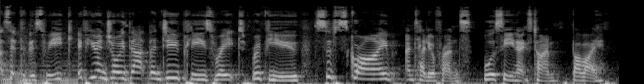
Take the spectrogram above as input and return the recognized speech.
That's it for this week. If you enjoyed that, then do please rate, review, subscribe, and tell your friends. We'll see you next time. Bye bye.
